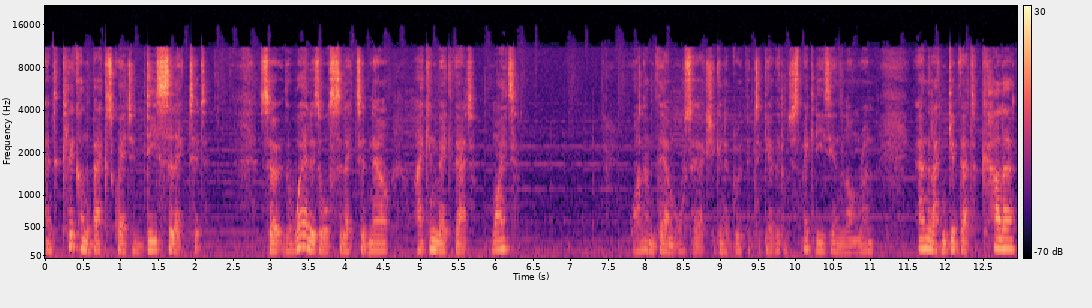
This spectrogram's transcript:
and click on the back square to deselect it. So the whale is all selected now. I can make that white. While I'm there, I'm also actually going to group it together. It'll just make it easier in the long run. And then I can give that a color.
